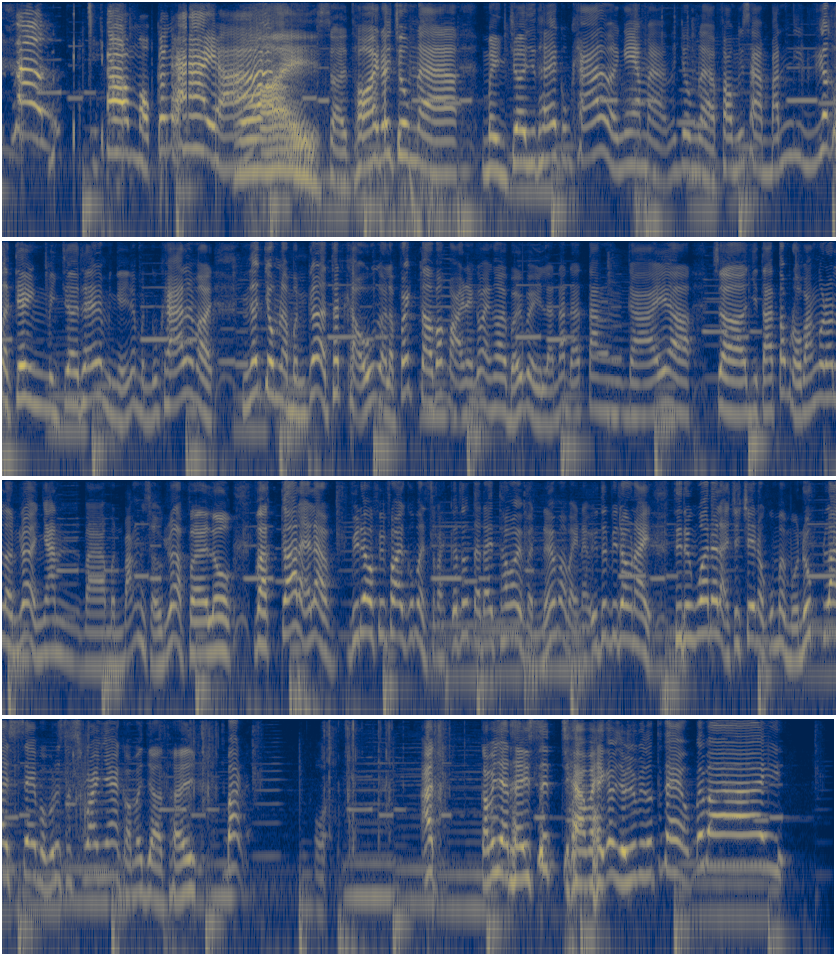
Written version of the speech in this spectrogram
sự cho một cân hai hả? Rồi, trời thôi nói chung là mình chơi như thế cũng khá lắm rồi anh em mà Nói chung là Phong với Sam bắn rất là kinh. Mình chơi thế mình nghĩ là mình cũng khá lắm rồi. Nói chung là mình rất là thích khẩu gọi là factor bất bại này các bạn ơi Bởi vì là nó đã tăng cái uh, giờ gì ta tốc độ bắn của nó lên rất là nhanh Và mình bắn thực sự rất là phê luôn. Và có lẽ là video Free Fire của mình sẽ phải kết thúc tại đây thôi. Và nếu mà bạn nào yêu thích video này Thì đừng quên để lại cho channel của mình một nút like, share và một nút subscribe nha. Còn bây giờ thì bắt Ủa? À, còn bây giờ thì xin chào và hẹn gặp lại trong video tiếp theo. Bye bye!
